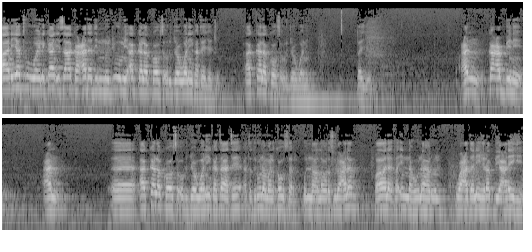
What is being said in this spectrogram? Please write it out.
aaniyatu weelkaan isaa ka cadadi nujuumi akka lakkoofsa urjoowwanii kate jechu akka lakkoofsa urjoowwanii طيب عن كعب بن عن أكل كوس أرجواني كتاتي أتدرون ما الكوثر قلنا الله ورسوله أعلم قال فإنه نهر وعدنيه ربي عليه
